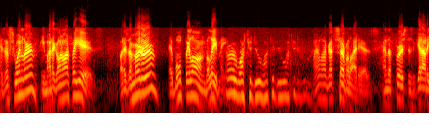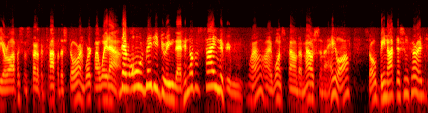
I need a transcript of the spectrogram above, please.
As a swindler, he might have gone on for years. But as a murderer, it won't be long, believe me. Oh, what to do, what to do, what to do. Well, I've got several ideas. And the first is to get out of your office and start at the top of the store and work my way down. They're already doing that, and not a sign of him. Well, I once found a mouse in a hayloft, so be not disencouraged.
